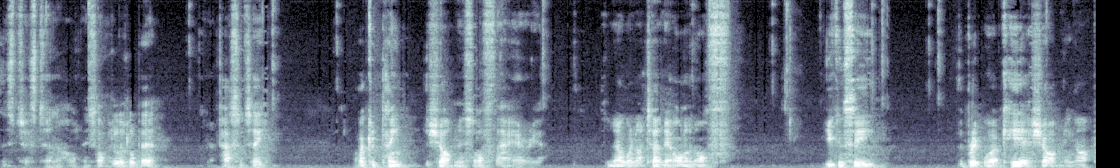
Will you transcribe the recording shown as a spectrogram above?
Let's just turn the hardness up a little bit. Opacity. I could paint the sharpness off that area. So now when I turn it on and off, you can see the brickwork here sharpening up,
